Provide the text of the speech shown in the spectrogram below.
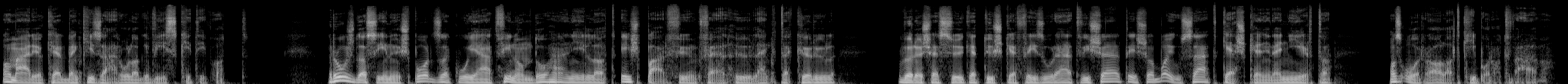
a Mária kertben kizárólag viszkit ivott. Rózsdaszínű sportzakóját finom dohányillat és parfüm felhő lengte körül, Vöröses szőke tüske frizurát viselt, és a bajuszát keskenyre nyírta, az orra alatt kiborotválva.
